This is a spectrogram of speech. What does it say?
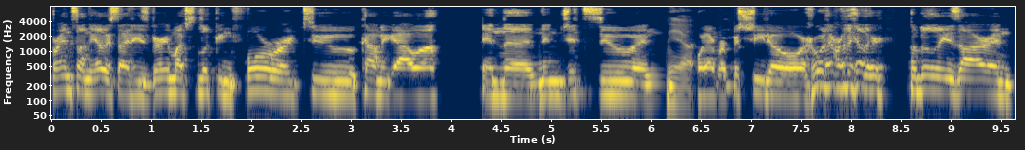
Brent's on the other side, he's very much looking forward to Kamigawa and the ninjutsu and Yeah. whatever Bushido or whatever the other abilities are. And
